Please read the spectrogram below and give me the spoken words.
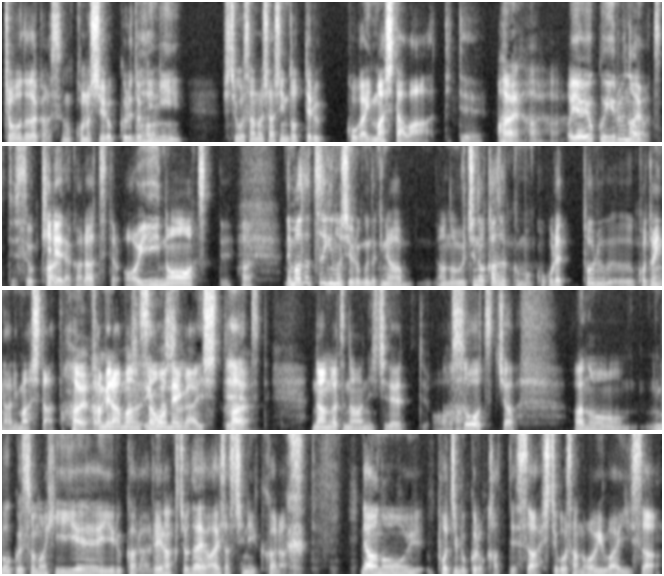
ちょうどだからそのこの収録来るときに、七五三の写真撮ってる子がいましたわって言って、はいはいはいや、よくいるのよ、つって、すごい綺麗だから、つったら、あ、いいな、つって。はいで、また次の収録の時には、あの、うちの家族もここで撮ることになりました。い。はいはい。カメラマンさんお願いいして、はいつって、何月何日でって、あ、はいそう、つっちゃ、あの、僕その日家いるから連絡ちょうだいよ、挨拶しに行くから、つって。で、あの、ポチ袋買ってさ、七五三のお祝いさ、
